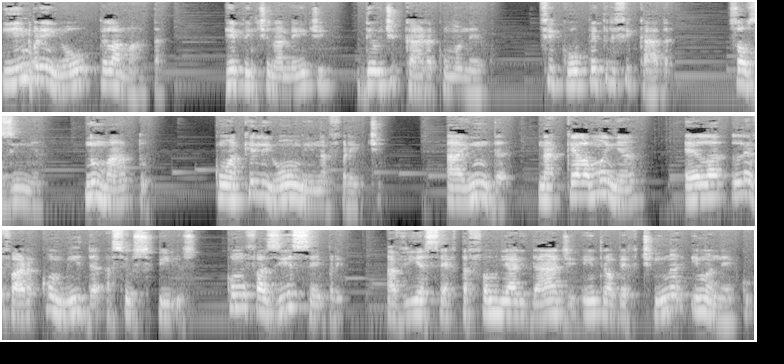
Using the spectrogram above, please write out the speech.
e embrenhou pela mata. Repentinamente deu de cara com Maneco. Ficou petrificada, sozinha, no mato, com aquele homem na frente. Ainda naquela manhã ela levara comida a seus filhos, como fazia sempre. Havia certa familiaridade entre Albertina e Maneco.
